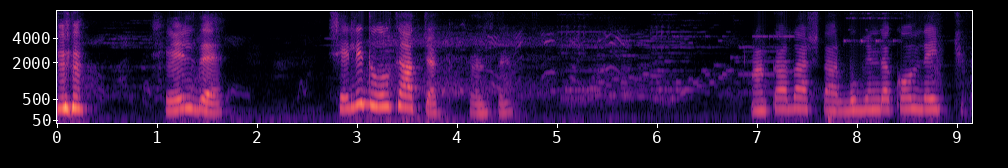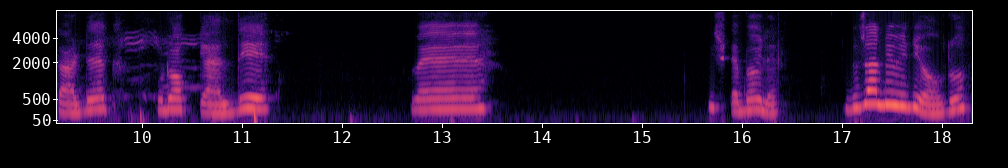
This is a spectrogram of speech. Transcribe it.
Şel de. Şeli de ulti atacak sözde. Arkadaşlar bugün de college çıkardık. Brock geldi. Ve işte böyle. Güzel bir video oldu.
